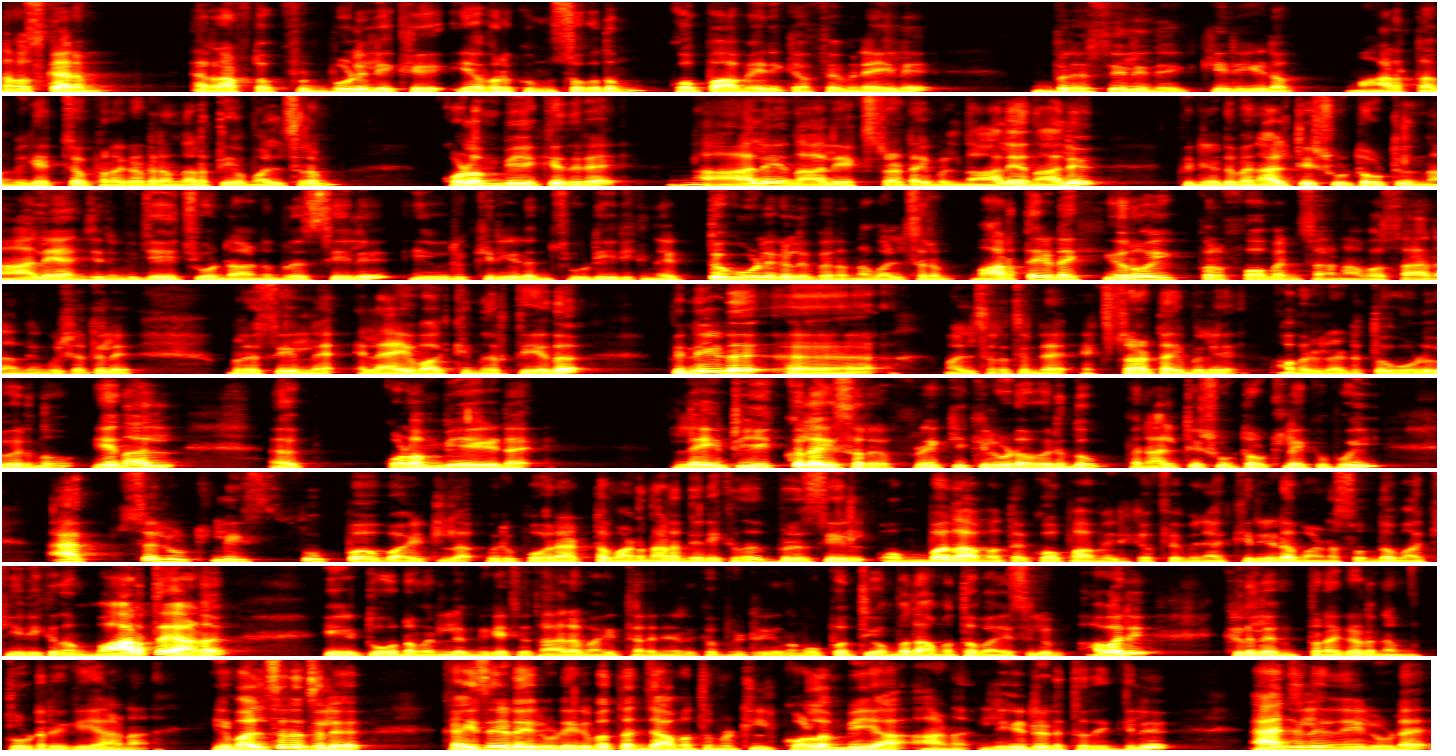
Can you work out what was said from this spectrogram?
നമസ്കാരം. Raf talk ഫുട്ബോളിലേക്ക് എവർക്കും സ്വാഗതം. കോപ്പ അമേരിക്ക ഫെമിനയിലെ ബ്രസീലിന് കിരീടം. മാർത്ത മികച്ച പ്രകടനം നടത്തിയ മത്സരം കൊളംബിയയ്ക്കെതിരെ നാല് നാല് എക്സ്ട്രാ ടൈമിൽ നാല് നാല് പിന്നീട് പെനാൽറ്റി ഷൂട്ടൗട്ടിൽ നാല് അഞ്ചിന് വിജയിച്ചുകൊണ്ടാണ് ബ്രസീൽ ഈ ഒരു കിരീടം ചൂടിയിരിക്കുന്നത്. എട്ട് ഗോളുകൾ പിറന്ന മത്സരം. മാർത്തയുടെ ഹീറോയിക് പെർഫോമൻസ് ആണ് അവസാന നിമിഷത്തിൽ ബ്രസീലിനെ ലൈവാക്കി നിർത്തിയത്. പിന്നീട് മത്സരത്തിന്റെ എക്സ്ട്രാ ടൈമിൽ അവരുടെ അടുത്ത ഗോൾ വരുന്നു. എന്നാൽ കൊളംബിയയുടെ ലൈറ്റ് ഈക്വലൈസർ ഫ്രീ കിക്കിലൂടെ വരുന്നു. പെനാൽറ്റി ഷൂട്ടൗട്ടിലേക്ക് പോയി. ആബ്സല്യൂട്ട്ലി സൂപ്പർബായിട്ടുള്ള ഒരു പോരാട്ടമാണ് നടന്നിരിക്കുന്നത്. ബ്രസീൽ ഒമ്പതാമത്തെ കോപ്പ അമേരിക്ക ഫെമിന കിരീടമാണ് സ്വന്തമാക്കിയിരിക്കുന്നത്. മാർത്തയാണ് ഈ ടൂർണമെന്റിലെ മികച്ച താരമായി തിരഞ്ഞെടുക്കപ്പെട്ടിരിക്കുന്നത് മുപ്പത്തി ഒമ്പതാമത്തെ വയസ്സിലും അവർ കിടലൻ പ്രകടനം തുടരുകയാണ്. ഈ മത്സരത്തിൽ കൈസൈഡയിലൂടെ ഇരുപത്തഞ്ചാമത്തെ മിനിറ്റിൽ കൊളംബിയ ആണ് ലീഡെടുത്തതെങ്കിൽ ആഞ്ചലിനയിലൂടെ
